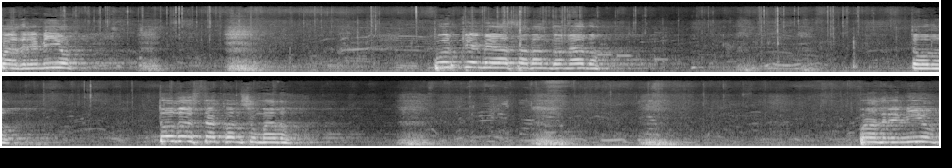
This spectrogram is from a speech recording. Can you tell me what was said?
Padre mío, ¿por qué me has abandonado? Todo, todo está consumado. Padre mío,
